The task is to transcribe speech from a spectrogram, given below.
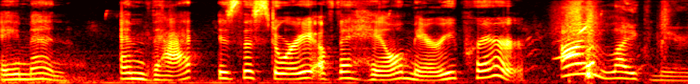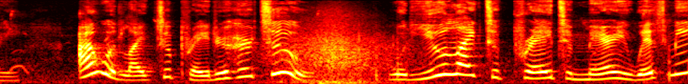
Amen. And that is the story of the Hail Mary prayer. I like Mary. I would like to pray to her too. Would you like to pray to Mary with me?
